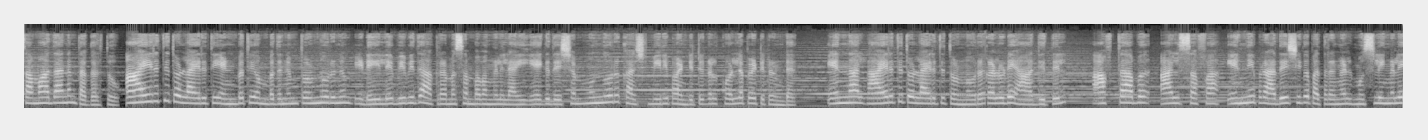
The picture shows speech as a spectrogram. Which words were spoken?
സമാധാനം തകർത്തു. ആയിരത്തി തൊള്ളായിരത്തി എൺപത്തി ഒമ്പതിനും തൊണ്ണൂറിനും ഇടയിലെ വിവിധ അക്രമ സംഭവങ്ങളിലായി ഏകദേശം മുന്നൂറ് കാശ്മീരി പണ്ഡിറ്റുകൾ കൊല്ലപ്പെട്ടിട്ടുണ്ട്. എന്നാൽ ആയിരത്തി തൊള്ളായിരത്തി തൊണ്ണൂറുകളുടെ ആദ്യത്തിൽ ആഫ്താബ് അൽ സഫ എന്നീ പ്രാദേശിക പത്രങ്ങൾ മുസ്ലിങ്ങളെ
